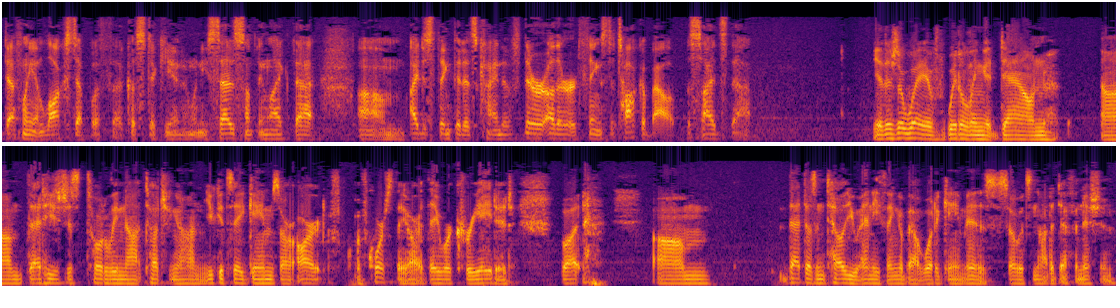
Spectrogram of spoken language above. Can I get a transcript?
definitely in lockstep with uh, Costikyan, and when he says something like that, um, I just think that it's kind of there are other things to talk about besides that. Yeah, there's a way of whittling it down um, that he's just totally not touching on. You could say games are art. Of course they are. They were created, but um, that doesn't tell you anything about what a game is. So it's not a definition.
